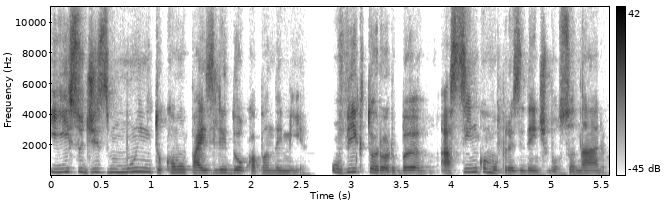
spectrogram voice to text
E isso diz muito como o país lidou com a pandemia. O Viktor Orbán, assim como o presidente Bolsonaro,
